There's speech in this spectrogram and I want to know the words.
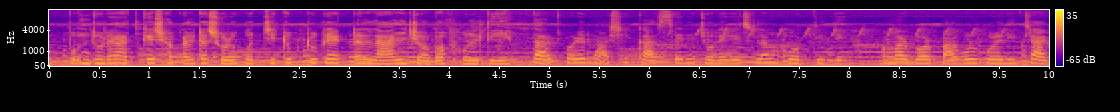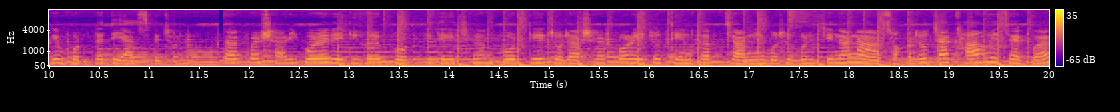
সুপ্রভাত বন্ধুরা, আজকে সকালটা শুরু করছি টুকটুকে একটা লাল জবা ফুল দিয়ে। তারপরে বাসি কাজ সেরে চলে গেছিলাম ভোট দিতে। আমার বর পাগল করে দিচ্ছে, আগে ভোটটা দিয়ে আসবে, চলো। তারপর শাড়ি পরে রেডি হয়ে ভোট দিতে গেছিলাম। ভোট দিয়ে চলে আসার পর এই যে তিন কাপ চা নিয়ে বসে পড়েছি। না না, সকালেও চা খাওয়া হয়েছে একবার।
